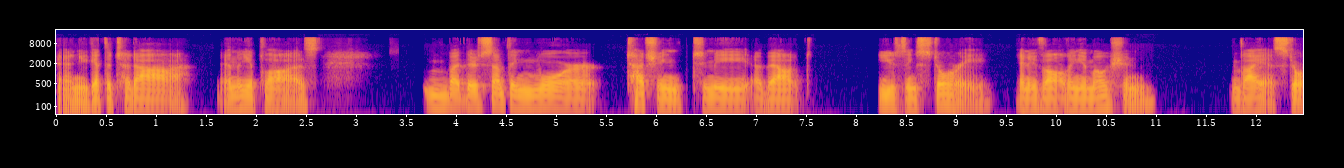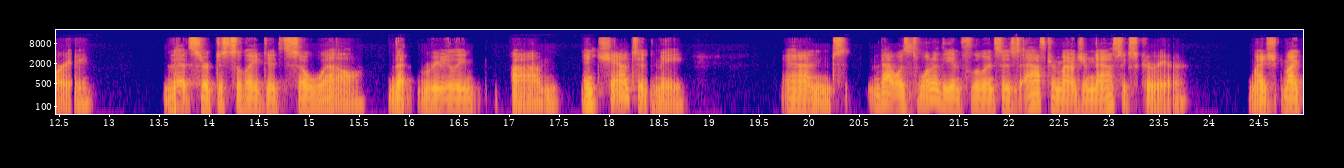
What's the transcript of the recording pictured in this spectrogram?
and you get the ta-da and the applause. But there's something more touching to me about using story and evolving emotion via story that Cirque du Soleil did so well that really um, enchanted me. And that was one of the influences after my gymnastics career. My, my,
